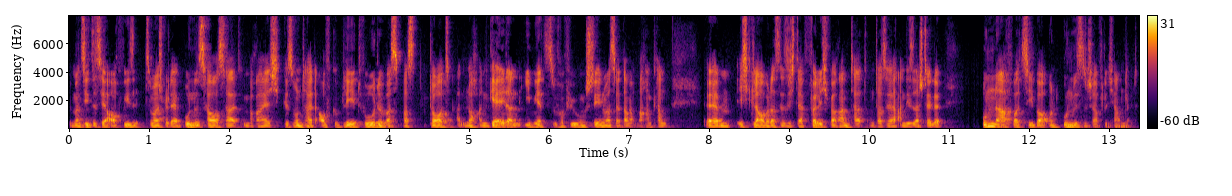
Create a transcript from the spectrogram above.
man sieht es ja auch, wie zum Beispiel der Bundeshaushalt im Bereich Gesundheit aufgebläht wurde, was, was dort noch an Geldern ihm jetzt zur Verfügung stehen, was er damit machen kann. Ähm, ich glaube, dass er sich da völlig verrannt hat und dass er an dieser Stelle unnachvollziehbar und unwissenschaftlich handelt.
